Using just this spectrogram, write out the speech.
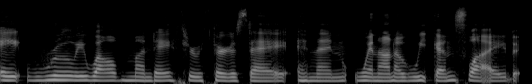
ate really well Monday through Thursday and then went on a weekend slide.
